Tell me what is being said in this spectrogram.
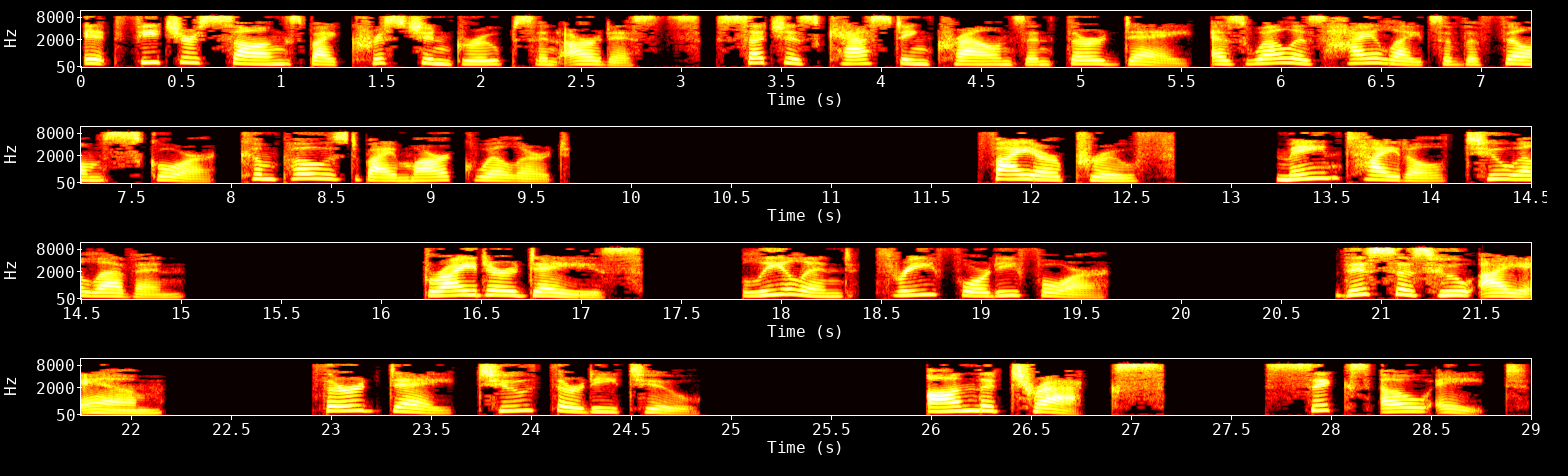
It features songs by Christian groups and artists, such as Casting Crowns and Third Day, as well as highlights of the film's score, composed by Mark Willard. Fireproof. Main title 211. Brighter Days. Leland 344. This is Who I Am. Third Day 232. On the Tracks. 608.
